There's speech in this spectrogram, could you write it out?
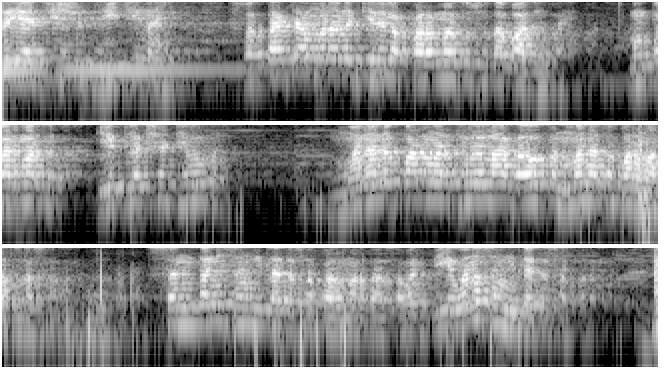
तयाची शुद्धीची नाही. स्वतःच्या मनानं केलेला परमार्थ सुद्धा बाधक आहे. मग परमार्थ एक लक्षात ठेवा बरं. मनानं परमार्थाला लागावं पण मनाचा परमार्थ नसावा. संतांनी सांगितलाय तसा परमार्थ असावा देवानं सांगितलाय तसा परमार्थ.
